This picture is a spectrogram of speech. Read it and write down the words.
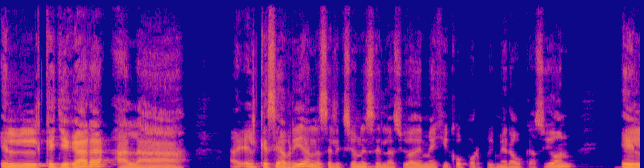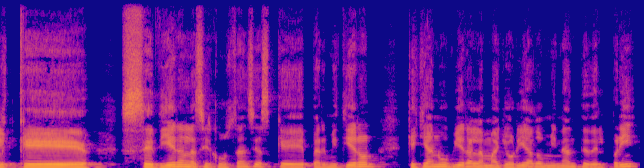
el que llegara a la, el que se abrían las elecciones en la Ciudad de México por primera ocasión, el que se dieran las circunstancias que permitieron que ya no hubiera la mayoría dominante del PRI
